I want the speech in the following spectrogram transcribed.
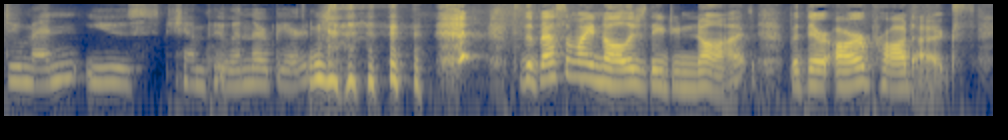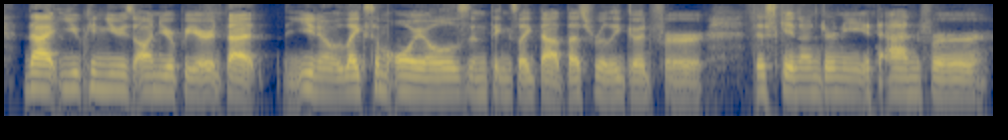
Do men use shampoo in their beard? to the best of my knowledge, they do not. But there are products that you can use on your beard that you know, like some oils and things like that. That's really good for the skin underneath and for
